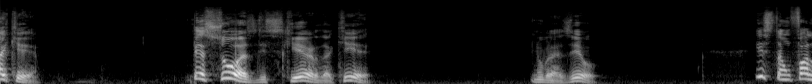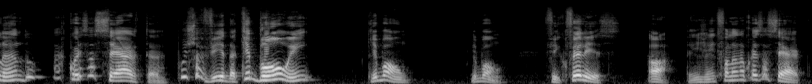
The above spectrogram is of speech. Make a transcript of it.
Aqui. Pessoas de esquerda aqui, no Brasil, estão falando a coisa certa. Puxa vida, que bom, hein? Que bom, que bom. Fico feliz. Ó, tem gente falando a coisa certa.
